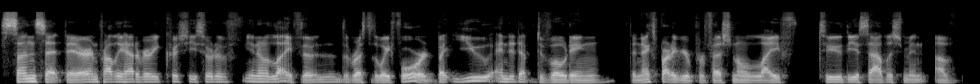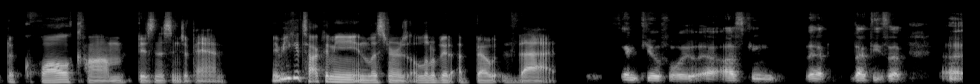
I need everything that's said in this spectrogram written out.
sunset there and probably had a very cushy sort of, you know, life the, the rest of the way forward. But you ended up devoting the next part of your professional life to the establishment of the Qualcomm business in Japan. Maybe you could talk to me and listeners a little bit about that. Thank you for uh, asking that. That is an uh,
